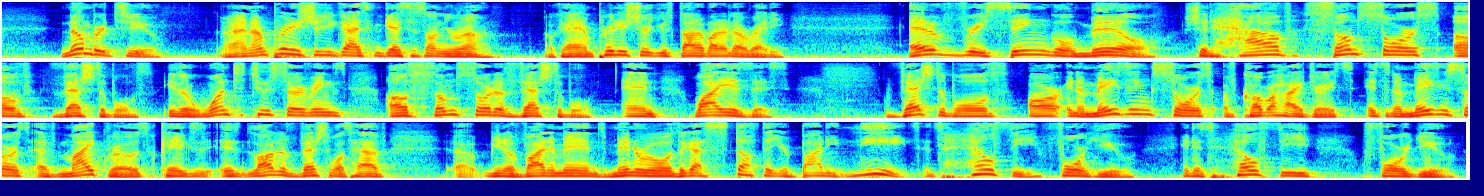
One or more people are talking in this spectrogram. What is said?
Number two, all right, and I'm pretty sure you guys can guess this on your own. Okay, I'm pretty sure you've thought about it already. Every single meal should have some source of vegetables, either one to two servings of some sort of vegetable. And why is this? Vegetables are an amazing source of carbohydrates. It's an amazing source of micros. Okay, a lot of vegetables have, uh, you know, vitamins, minerals. They got stuff that your body needs. It's healthy for you. It is healthy for you.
